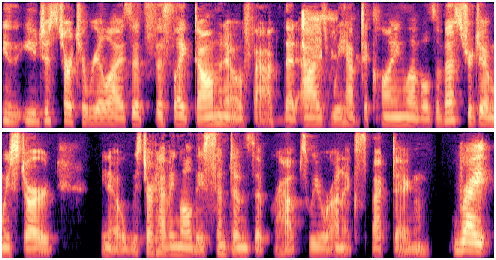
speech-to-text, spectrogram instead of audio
you, you just start to realize it's this like domino effect that as we have declining levels of estrogen we start you know we start having all these symptoms that perhaps we were unexpecting Right.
